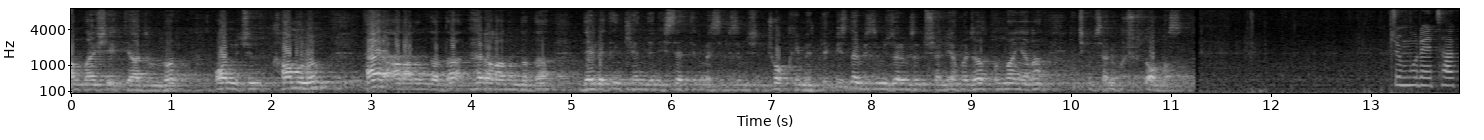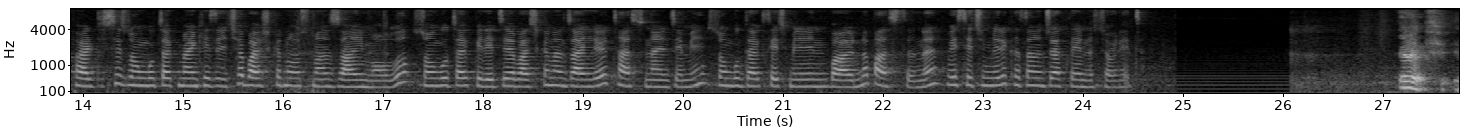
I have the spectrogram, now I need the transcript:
anlayışa ihtiyacımız var. Onun için kamunun her alanında da her alanında da devletin kendini hissettirmesi bizim için çok kıymetli. Biz de bizim üzerimize düşeni yapacağız. Bundan yana hiç kimsenin kuşkusu olmasın. Cumhuriyet Halk Partisi Zonguldak Merkezi İlçe Başkanı Osman Zaimoğlu, Zonguldak Belediye Başkan adayları Tahsin Erdem'i Zonguldak seçmeninin bağrına bastığını ve seçimleri kazanacaklarını söyledi. Evet, e,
